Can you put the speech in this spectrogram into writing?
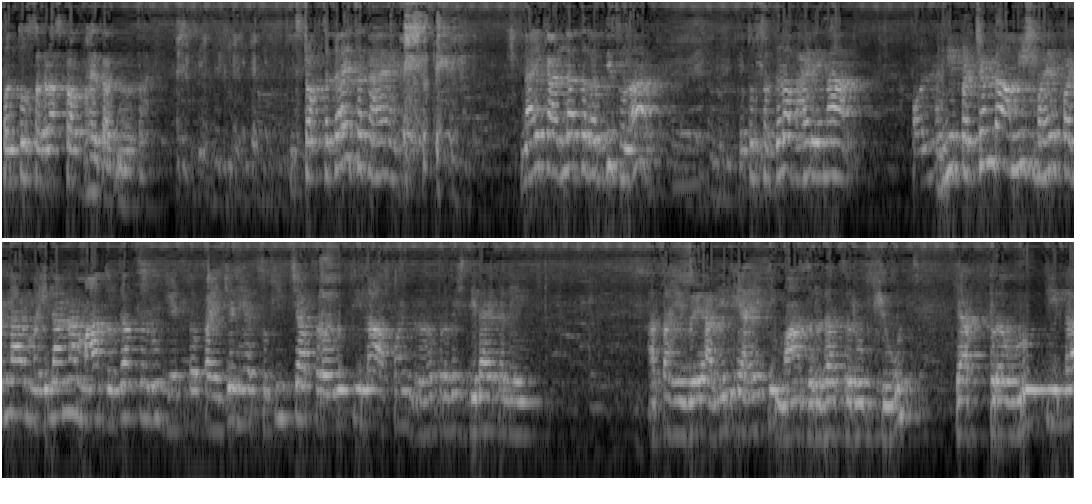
पण तो सगळा स्टॉक बाहेर काढणार होता स्टॉकचं करायचं काय? नाही काढला तर रद्दीच होणार. तो सगळा बाहेर येणार. आणि प्रचंड आमिष बाहेर पडणार. महिलांना मा दुर्गाचं रूप घेतलं पाहिजे. ह्या चुकीच्या प्रवृत्तीला आपण गृहप्रवेश दिलाय का नाही? आता ही वेळ आलेली आहे की मा दुर्गाचं रूप घेऊन या प्रवृत्तीला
